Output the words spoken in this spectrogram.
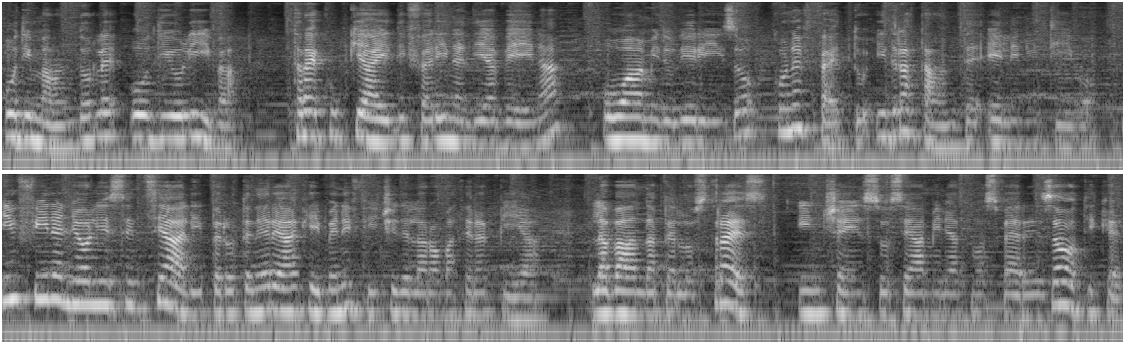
o di mandorle o di oliva, tre cucchiai di farina di avena o amido di riso con effetto idratante e lenitivo. Infine gli oli essenziali per ottenere anche i benefici dell'aromaterapia. Lavanda per lo stress, incenso se ami le atmosfere esotiche,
